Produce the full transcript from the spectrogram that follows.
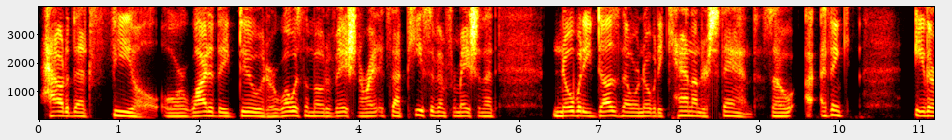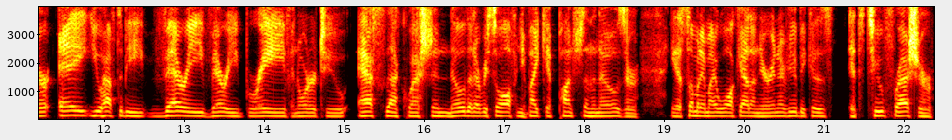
how did that feel or why did they do it or what was the motivation, right? It's that piece of information that nobody does know or nobody can understand. So I, I think either A, you have to be very, very brave in order to ask that question. Know that every so often you might get punched in the nose or, you know, somebody might walk out on your interview because it's too fresh or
